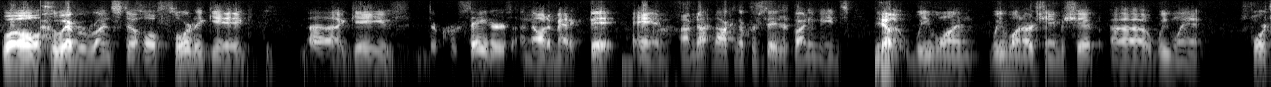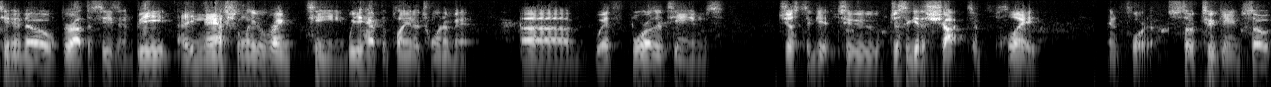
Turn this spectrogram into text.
Well, whoever runs the whole Florida gig uh, gave the Crusaders an automatic bid, and I'm not knocking the Crusaders by any means. Yep. But we won. We won our championship. Uh, we went 14 and 0 throughout the season, beat a nationally ranked team. We have to play in a tournament uh, with four other teams just to get to just to get a shot to play in Florida. So two games. So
